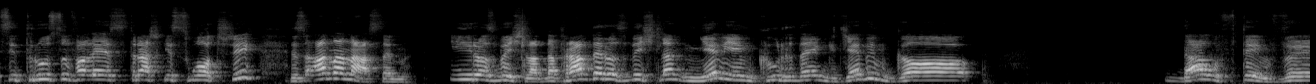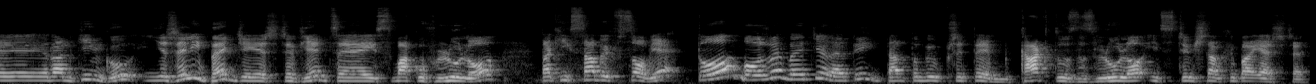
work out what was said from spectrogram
cytrusów, ale strasznie słodszych z ananasem. I rozmyślam, naprawdę rozmyślam, nie wiem kurde, gdzie bym go dał w tym, w rankingu. Jeżeli będzie jeszcze więcej smaków lulo, takich samych w sobie, to może będzie lepiej. Tam to był przy tym kaktus z lulo i z czymś tam chyba jeszcze.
